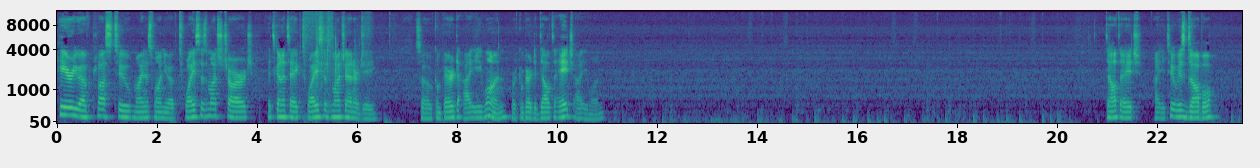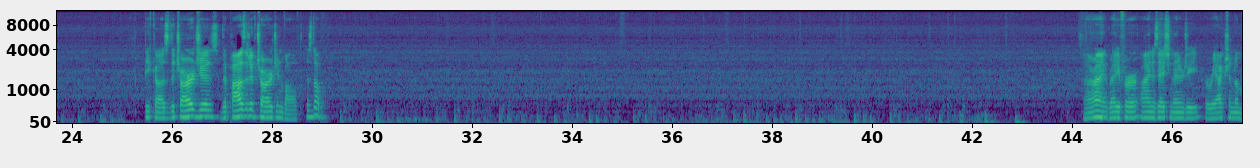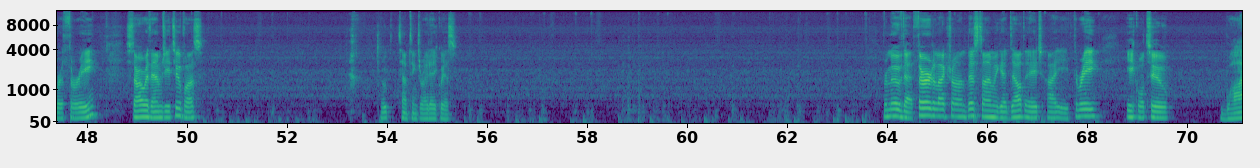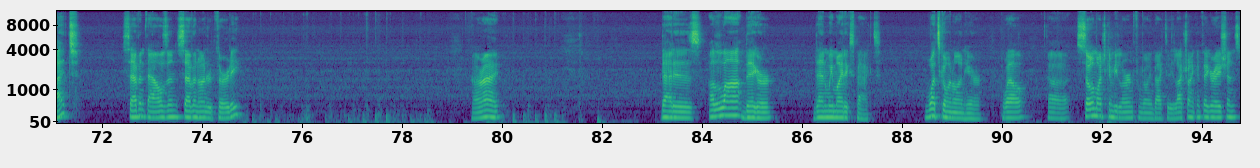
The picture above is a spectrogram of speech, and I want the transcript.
Here you have plus 2, minus 1. You have twice as much charge. It's going to take twice as much energy. So compared to IE1, or compared to delta H IE1, delta H IE2 is double because the charges, the positive charge involved is double. All right, ready for ionization energy reaction number three. Start with Mg2 plus. Oop, tempting to write aqueous. Remove that third electron. This time we get delta H, IE 3, equal to what? 7,730. All right. That is a lot bigger than we might expect. What's going on here? Well, uh, so much can be learned from going back to the electron configurations.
